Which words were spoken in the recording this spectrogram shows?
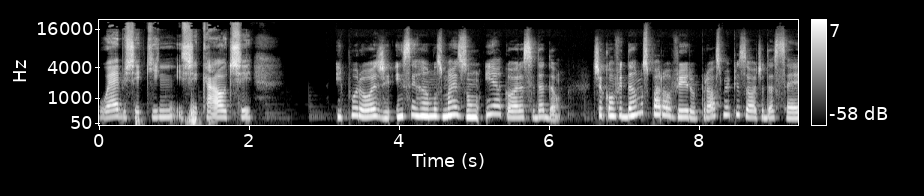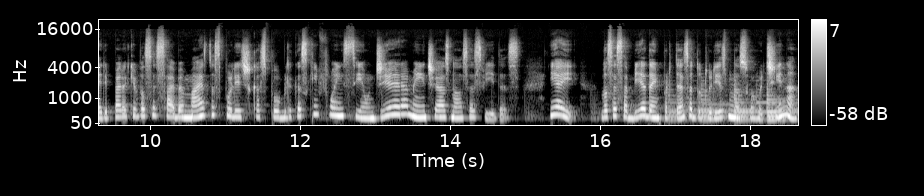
web check-in e check-out. E por hoje encerramos mais um E Agora Cidadão. Te convidamos para ouvir o próximo episódio da série para que você saiba mais das políticas públicas que influenciam diariamente as nossas vidas. E aí, você sabia da importância do turismo na sua rotina?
